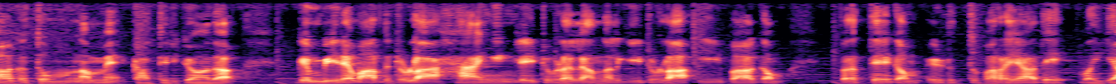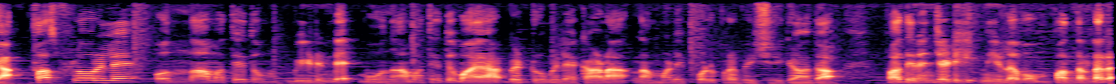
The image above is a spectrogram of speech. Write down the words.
ഭാഗത്തും നമ്മെ കാത്തിരിക്കുന്നത്. ഗംഭീരമാർന്നിട്ടുള്ള ഹാങ്ങിങ് ലൈറ്റുകളെല്ലാം നൽകിയിട്ടുള്ള ഈ ഭാഗം പ്രത്യേകം എടുത്തു പറയാതെ വയ്യ. ഫസ്റ്റ് ഫ്ലോറിലെ ഒന്നാമത്തേതും വീടിന്റെ മൂന്നാമത്തേതുമായ ബെഡ്റൂമിലേക്കാണ് നമ്മളിപ്പോൾ പ്രവേശിച്ചിരിക്കുന്നത്. പതിനഞ്ചടി നീളവും പന്ത്രണ്ടര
